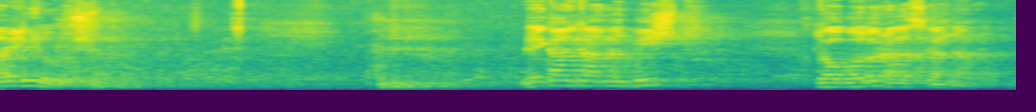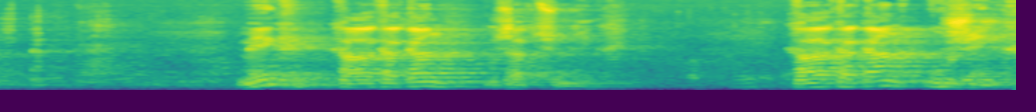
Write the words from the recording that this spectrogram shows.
Ավելի լուրջ։ Մեկ անգամ միշտ թող բոլոր հասկանան։ Մենք քաղաքական ուսակցություն ենք։ Քաղաքական ուժ ենք։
